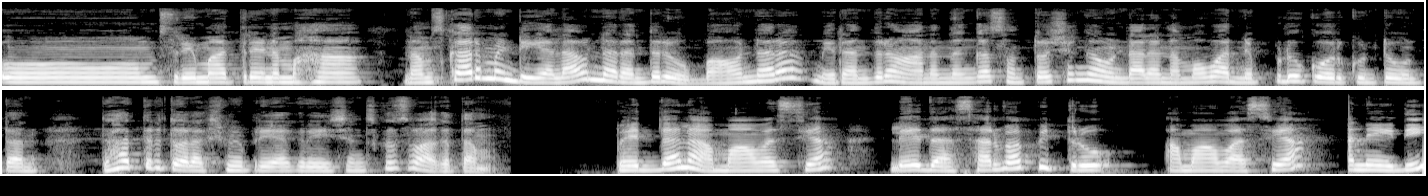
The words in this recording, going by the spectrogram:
ఓం శ్రీమాత్రే నమ. నమస్కారం అండి. ఎలా ఉన్నారు అందరూ? బాగున్నారా? మీరందరూ ఆనందంగా సంతోషంగా ఉండాలని అమ్మవారిని ఎప్పుడూ కోరుకుంటూ ఉంటాను. ధాత్రితో లక్ష్మీప్రియ క్రియేషన్స్కు స్వాగతం. పెద్దల అమావాస్య లేదా సర్వపితృ అమావాస్య అనేది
